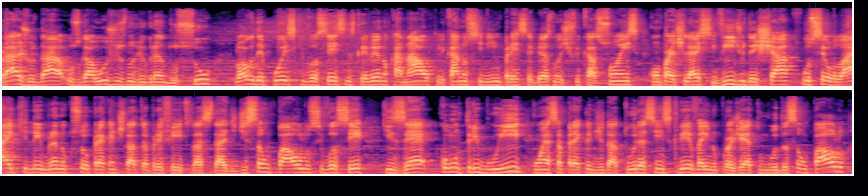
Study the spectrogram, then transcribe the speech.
para ajudar os gaúchos no Rio Grande do Sul. Logo depois que você se inscrever no canal, clicar no sininho para receber as notificações, compartilhar esse vídeo, deixar o seu like, lembrando que sou pré-candidato a prefeito da cidade de São Paulo. Se você quiser contribuir com essa pré-candidatura, se inscreva aí no projeto Muda São Paulo.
